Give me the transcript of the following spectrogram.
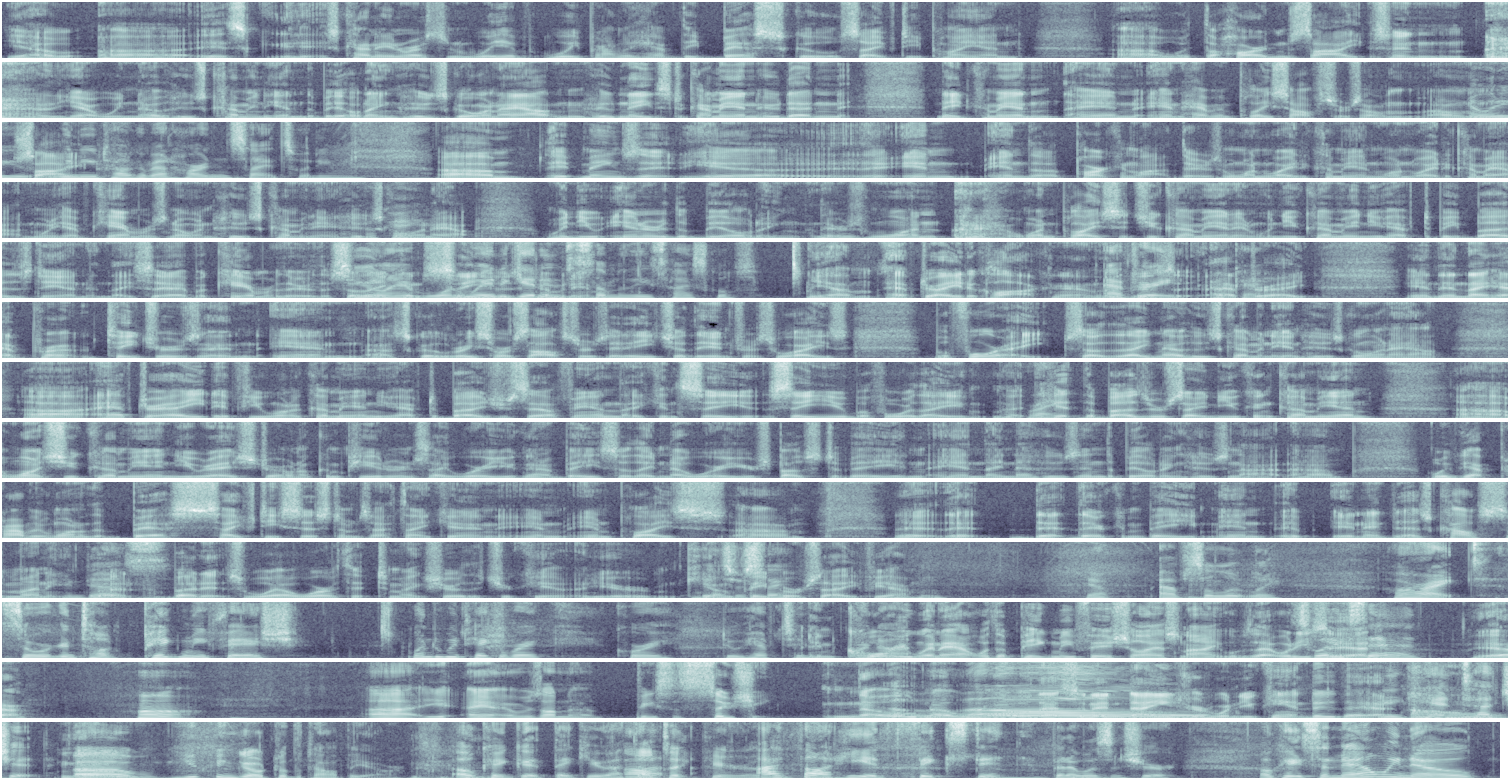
You know, uh, it's it's kind of interesting. We have we probably have the best school safety plan uh, with the hardened sites, and you know we know who's coming in the building, who's going out, and who needs to come in, who doesn't need to come in, and and having police officers on on Now, what do you, site. when you talk about hardened sites, what do you mean? Um, it means that yeah, in in the parking lot, there's one way to come in, one way to come out, and we have cameras knowing who's coming in, who's Okay. going out. When you enter the building, there's one one place that you come in, and when you come in, you have to be buzzed in, and they say I have a camera there, so, So you they only can have one see way to get into in. some of these high schools. Yeah, um, after eight o'clock. you know, After eight, After okay. eight, and then they have pr- teachers and and uh, school resource officers at each of the entrance ways before eight, so they know who's coming in, who's going out. Uh, after eight, if you want to come in, you have to buzz yourself in. They can see see you before they Right. hit the buzzer saying you can come in. Uh, once you come in, you register on a computer and say where you're going to be, so they know where you're supposed to be, and, and they know who's in the building, who's not. Um, we've got probably one of the best safety systems I think in in, in place um, that, that that there can be, and it, and it does cost some money, It does. but but it's well worth it to make sure that your ki- your young are people safe. are safe. Yeah. Yep, absolutely. All right, so we're going to talk pygmy fish. When do we take a break, Corey? Do we have to? And Corey went out with a pygmy fish last night. Was that what he That's what he said? said. Yeah. Huh. Uh, yeah, yeah, it was on a piece of sushi. No, no, no. That's an Oh. endangered one. You can't do that. You can't Oh. touch it. No. Uh, you can go to the top of the hour. Okay, good. Thank you. I I'll thought, take care of I it. thought he had fixed it, but I wasn't sure. Okay, so now we know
